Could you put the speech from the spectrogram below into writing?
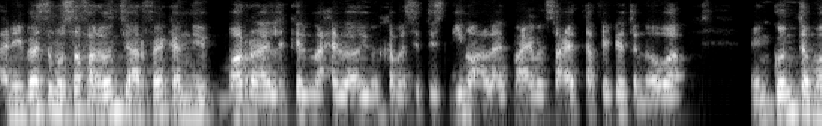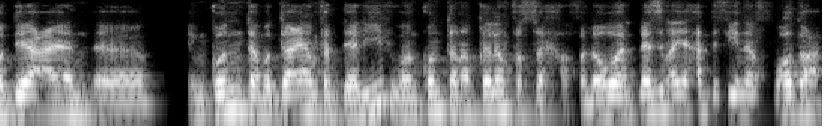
يعني باسم مصطفى لو انت عارفاه كان مرة قال كلمة حلوة قوي من خمس ست سنين وعلقت معايا من ساعتها فكرة إن هو إن كنت مدعيا آه، إن كنت مدعيا في الدليل وإن كنت ناقلا في الصحة. فاللي هو لازم أي حد فينا في وضع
